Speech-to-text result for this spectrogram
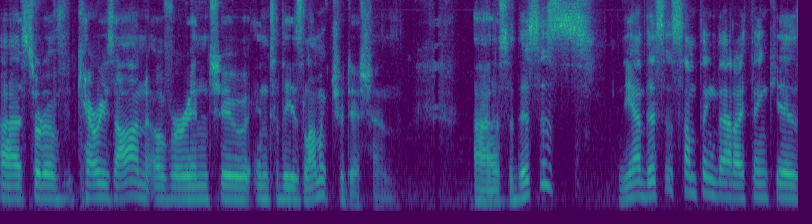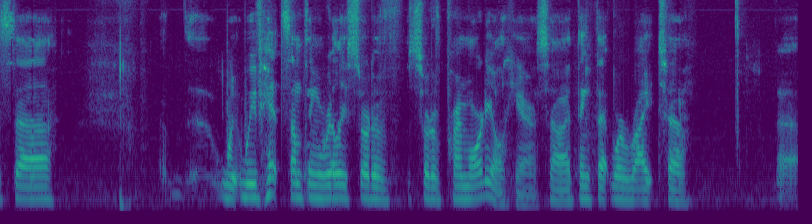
uh, sort of carries on over into into the Islamic tradition. Uh, so this is yeah, this is something that I think is uh, we, we've hit something really sort of sort of primordial here. So I think that we're right to uh,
